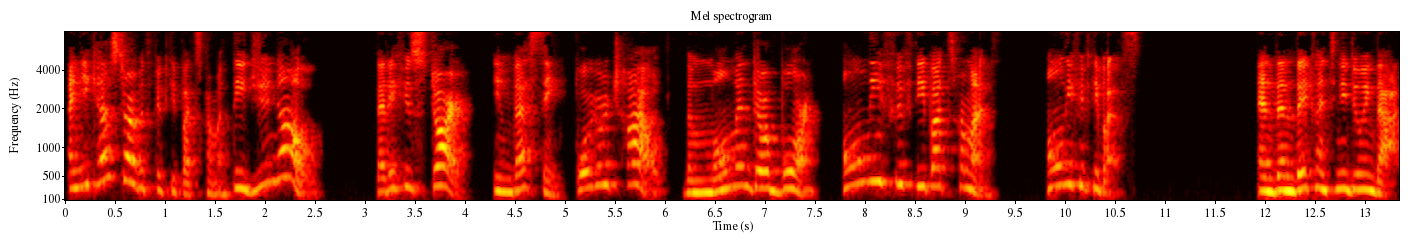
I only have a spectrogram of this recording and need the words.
And you can start with 50 bucks per month. Did you know that if you start investing for your child the moment they're born, only 50 bucks per month, only 50 bucks. And then they continue doing that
